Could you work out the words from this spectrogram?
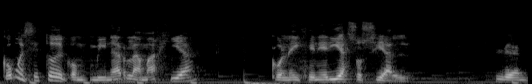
¿cómo es esto de combinar la magia con la ingeniería social? Bien.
